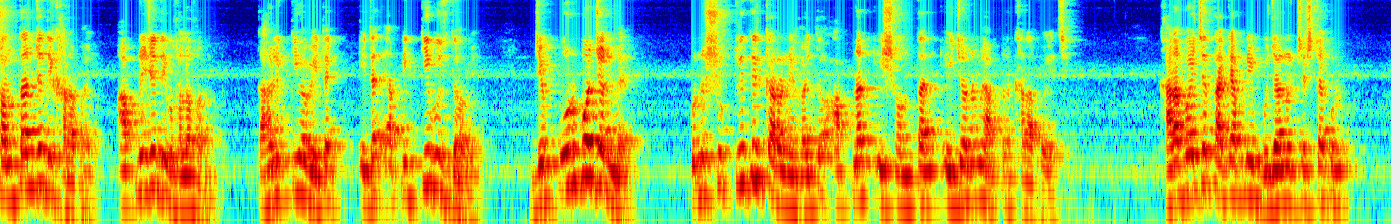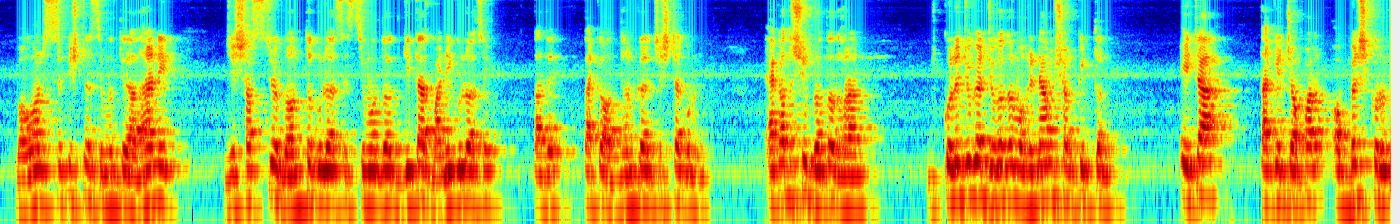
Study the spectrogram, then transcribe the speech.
সন্তান যদি খারাপ হয়, আপনি যদি ভালো হন, তাহলে কি হবে? এটা এটা আপনি কি বুঝতে হবে? যে পূর্বজন্মের কোনো সুকৃতির কারণে হয়তো আপনার এই সন্তান এই জন্মে আপনার খারাপ হয়েছে। খারাপ হয়েছে তাকে আপনি বোঝানোর চেষ্টা করুন। ভগবান শ্রীকৃষ্ণ শ্রীমতী রাধারানীর যে শাস্ত্রীয় গ্রন্থগুলো আছে, শ্রীমদ গীতার বাণীগুলো আছে, তাদের, তাকে অধ্যয়ন করার চেষ্টা করুন। একাদশী ব্রত ধরান, কলিযুগের যুগধর্ম হরিনাম সংকীর্তন এটা তাকে জপার অভ্যেস করুন।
